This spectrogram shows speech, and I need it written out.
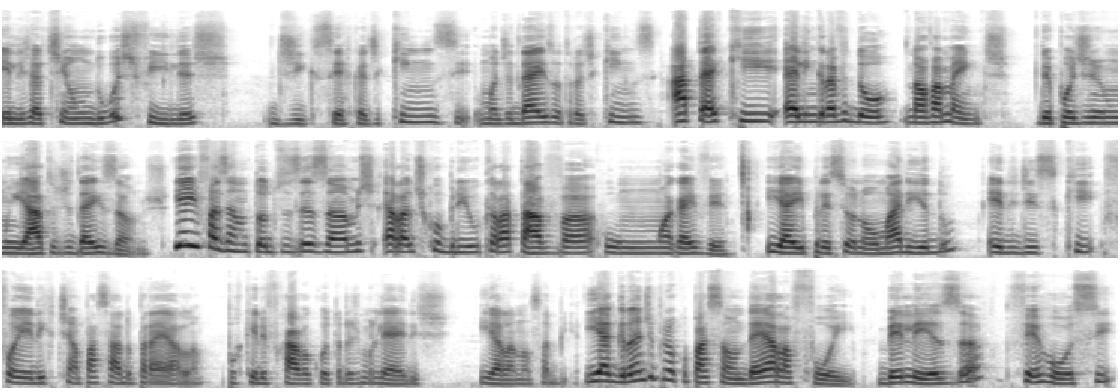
Eles já tinham duas filhas, de cerca de 15, uma de 10, outra de 15, até que ela engravidou novamente depois de um hiato de 10 anos. E aí, fazendo todos os exames, ela descobriu que ela tava com HIV. E aí pressionou o marido. Ele disse que foi ele que tinha passado para ela, porque ele ficava com outras mulheres e ela não sabia. E a grande preocupação dela foi: beleza, ferrou-se,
